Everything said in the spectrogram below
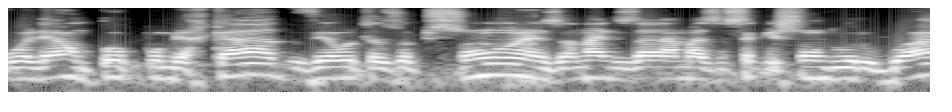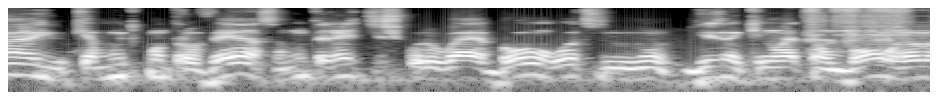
olhar um pouco para o mercado, ver outras opções, analisar mais essa questão do uruguaio, que é muito controversa. Muita gente diz que o Uruguai é bom, outros não, dizem que não é tão bom. Eu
